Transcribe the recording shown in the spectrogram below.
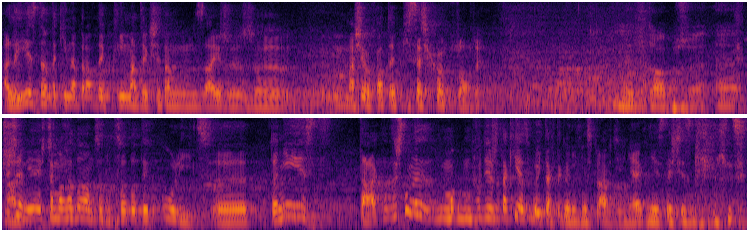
ale jest tam taki naprawdę klimat, jak się tam zajrzy, że ma się ochotę pisać horrory. Dobrze. E, Przy czym ja jeszcze może dodam co, co do tych ulic. E, to nie jest tak, zresztą mógłbym powiedzieć, że tak jest, bo i tak tego nikt nie sprawdzi, nie? jak nie jesteście z Gliwic.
